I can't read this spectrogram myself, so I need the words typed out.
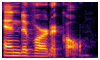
End of article.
